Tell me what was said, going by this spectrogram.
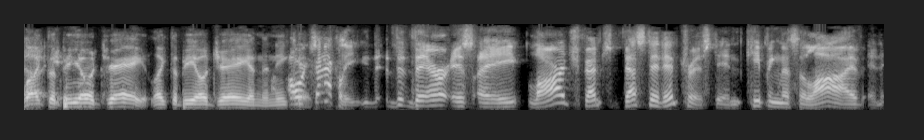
like the BOJ, like the BOJ and the Nikkei. Oh, exactly. Th- th- There is a large vested interest in keeping this alive and,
